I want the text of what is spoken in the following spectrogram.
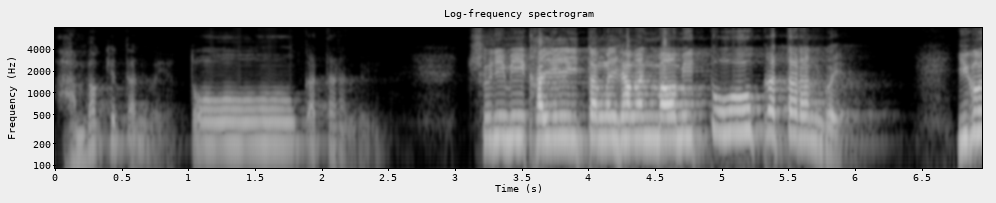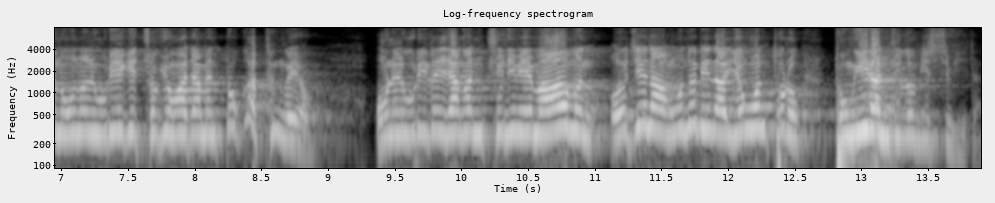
안 바뀌었다는 거예요. 똑같다는 거예요. 주님이 갈릴리 땅을 향한 마음이 똑같다라는 거예요. 이건 오늘 우리에게 적용하자면 똑같은 거예요. 오늘 우리를 향한 주님의 마음은 어제나 오늘이나 영원토록 동일한 줄로 믿습니다.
